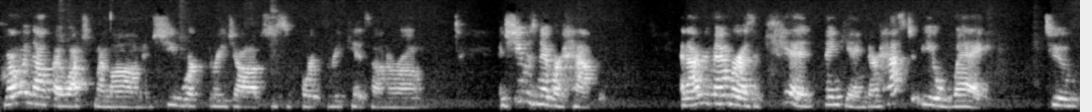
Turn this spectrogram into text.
growing up, I watched my mom, and she worked three jobs to support three kids on her own. And she was never happy. And I remember as a kid thinking there has to be a way to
